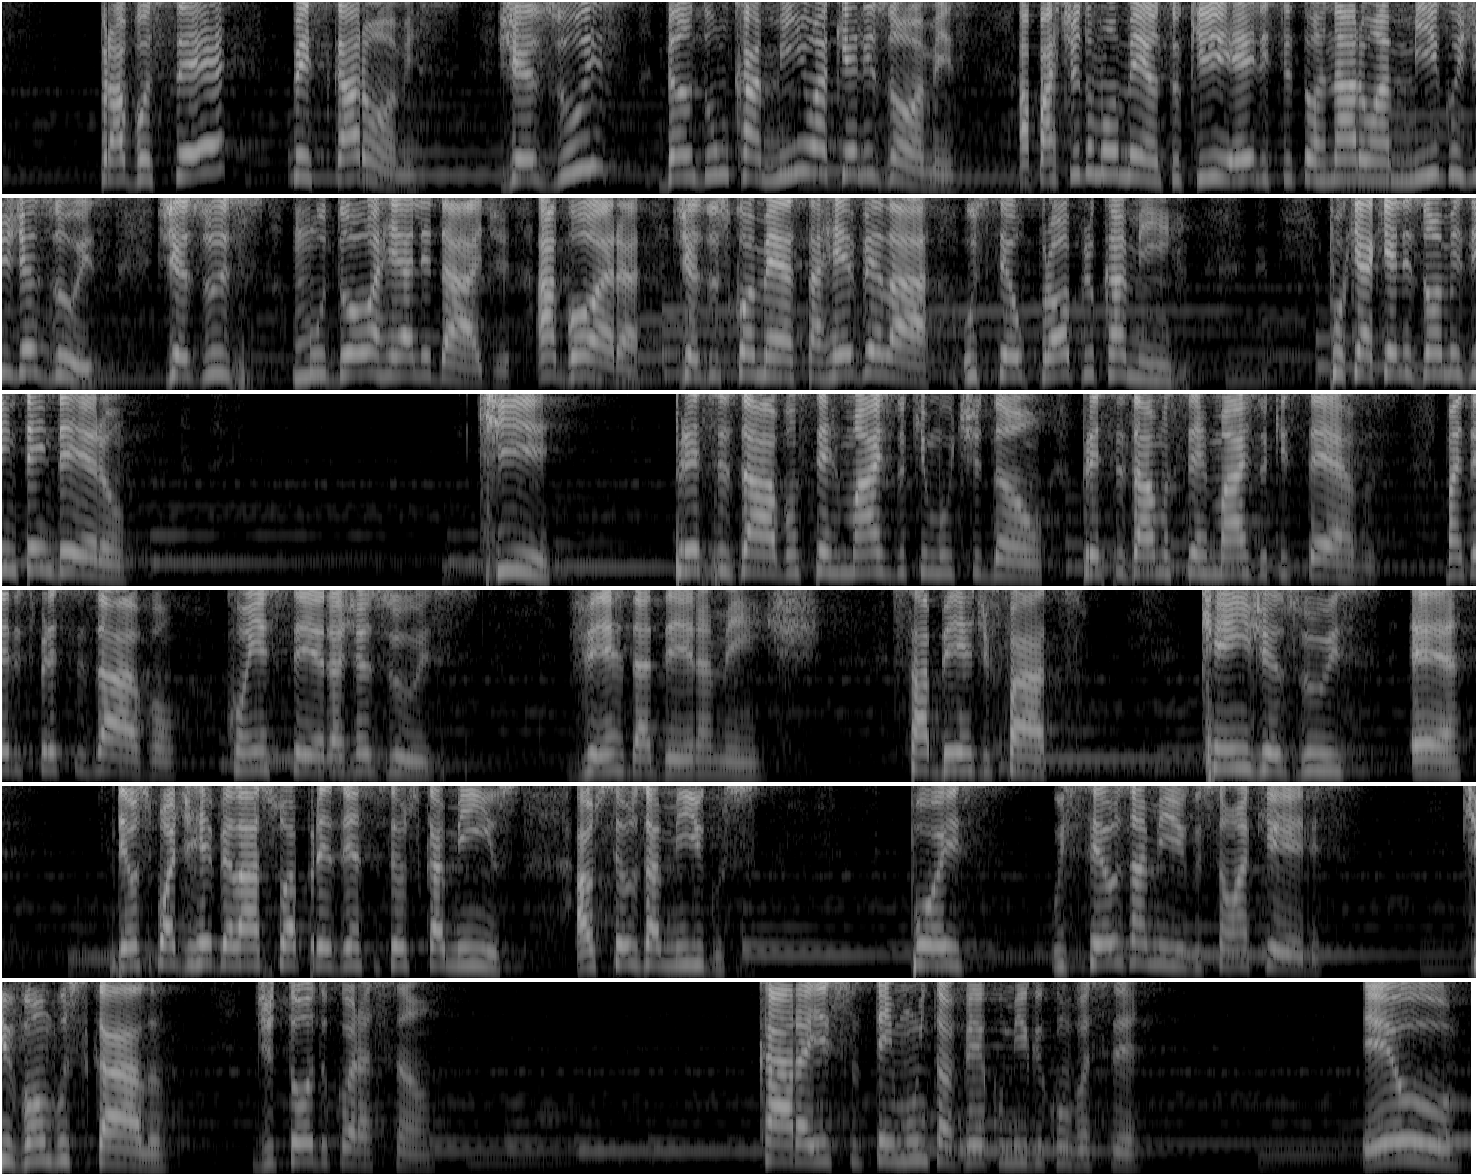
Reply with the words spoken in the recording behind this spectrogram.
para você pescar homens. Jesus dando um caminho àqueles homens. A partir do momento que eles se tornaram amigos de Jesus, Jesus mudou a realidade. Agora, Jesus começa a revelar o seu próprio caminho. Porque aqueles homens entenderam que precisavam ser mais do que multidão, precisavam ser mais do que servos, mas eles precisavam conhecer a Jesus verdadeiramente, saber de fato quem Jesus é. Deus pode revelar a sua presença e seus caminhos aos seus amigos, pois os seus amigos são aqueles que vão buscá-lo de todo o coração. Cara, isso tem muito a ver comigo e com você. Eu,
